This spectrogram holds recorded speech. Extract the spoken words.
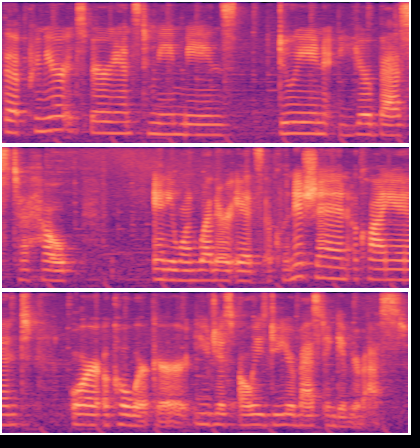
The premier experience to me means doing your best to help anyone, whether it's a clinician, a client, or a coworker. You just always do your best and give your best.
